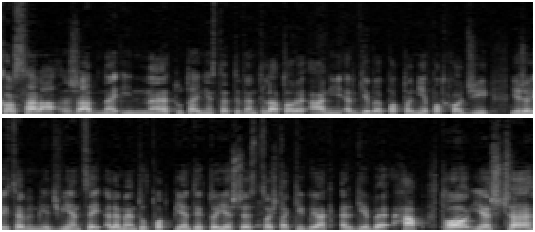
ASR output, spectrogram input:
Corsara. Żadne inne tutaj niestety wentylatory ani RGB pod to nie podchodzi. Jeżeli chcemy mieć więcej elementów podpiętych, to jeszcze jest coś takiego jak RGB Hub. To jeszcze,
